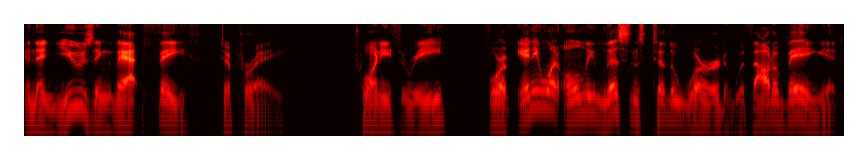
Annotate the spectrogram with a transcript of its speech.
and then using that faith to pray. 23. For if anyone only listens to the Word without obeying it,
